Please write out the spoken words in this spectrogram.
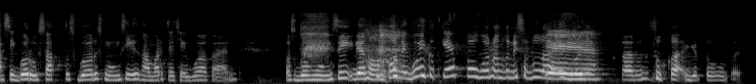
asik gue rusak terus gue harus ngungsi ke kamar cece gue kan pas gue ngungsi dia nonton ya gue ikut kepo gue nonton di sebelah Iya, ya, gue iya, kan suka gitu But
